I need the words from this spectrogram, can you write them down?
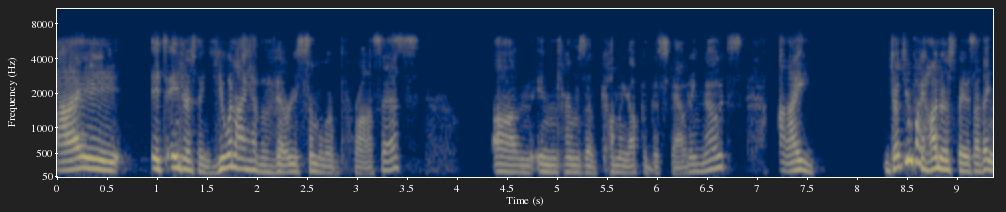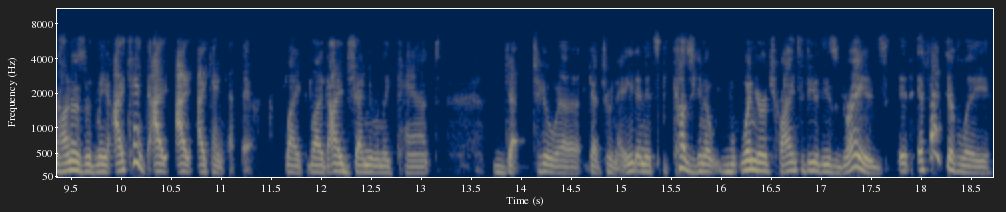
I it's interesting. You and I have a very similar process um, in terms of coming up with the scouting notes. I judging by Hunter's face, I think Hunter's with me. I can't I, I I can't get there. Like like I genuinely can't get to a get to an eight. And it's because, you know, when you're trying to do these grades, it effectively,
